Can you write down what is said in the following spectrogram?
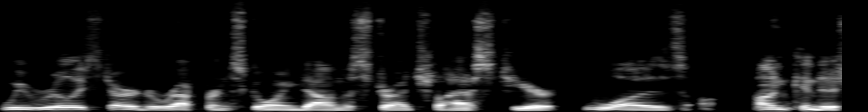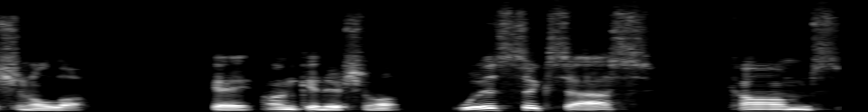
we really started to reference going down the stretch last year was unconditional love. Okay. Unconditional. With success comes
